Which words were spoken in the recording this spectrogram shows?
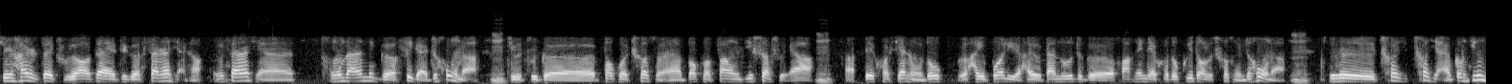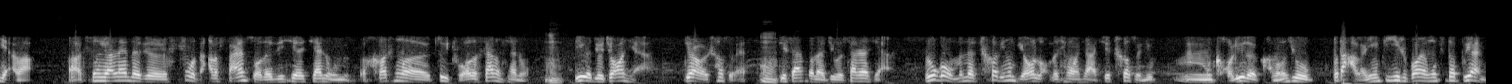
其实还是在主要在这个三者险上，因为三者险从咱那个废改之后呢，嗯就这个包括车损啊，包括发动机涉水啊，嗯啊这块险种都还有玻璃，还有单独这个划痕这块都归到了车损之后呢，嗯，就是车车险更精简了。啊，从原来的这复杂的繁琐的这些险种合成了最主要的三个险种，嗯，一个就是交强险，第二个车损，嗯第三个呢就是三者险。如果我们的车龄比较老的情况下，其实车损就嗯考虑的可能就不大了，因为第一是保险公司他不愿意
